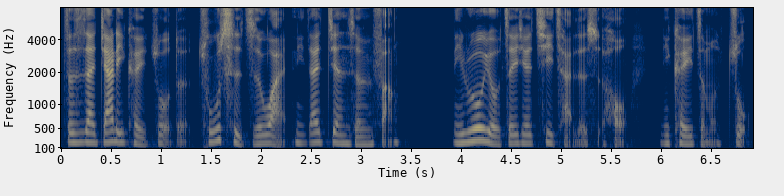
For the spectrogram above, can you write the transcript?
这是在家里可以做的。除此之外，你在健身房，你如果有这些器材的时候，你可以怎么做？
